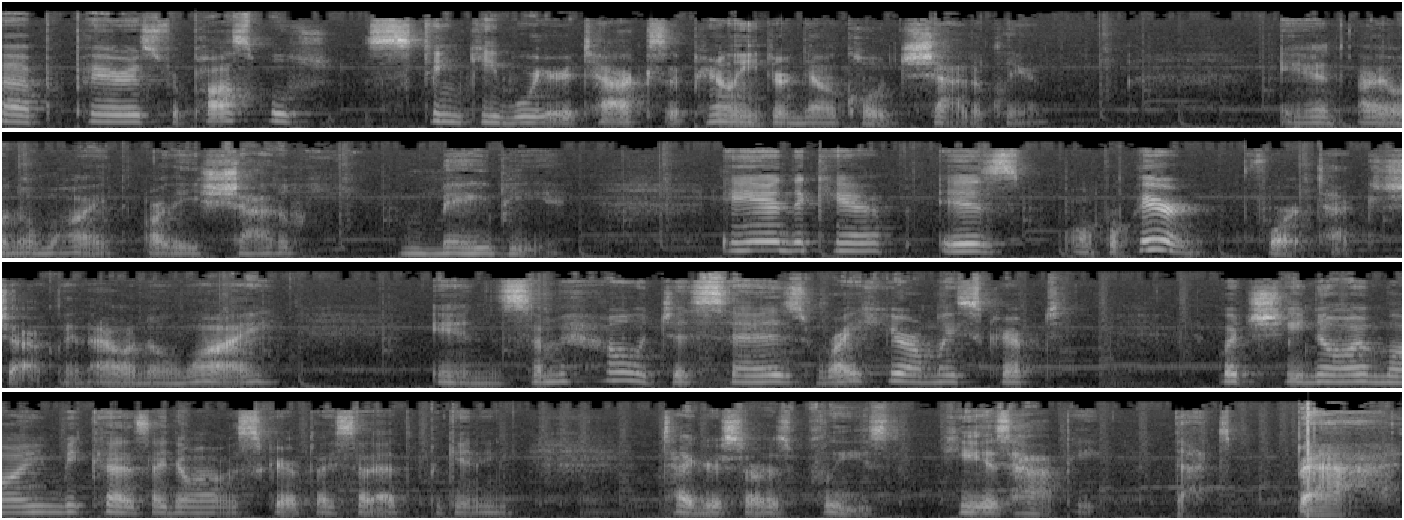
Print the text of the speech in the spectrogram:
uh, prepares for possible stinky warrior attacks. Apparently, they're now called Shadow Clan. And I don't know why. Are they shadowy? Maybe. And the camp is all prepared for attack Shadow Clan. I don't know why. And somehow it just says right here on my script which you know I'm lying because I don't have a script. I said at the beginning. Tiger Star is pleased. He is happy. That's bad.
